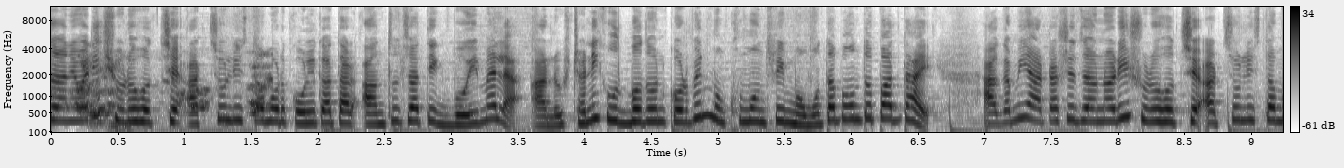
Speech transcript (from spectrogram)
জানুয়ারি শুরু হচ্ছে আটচল্লিশতম কলকাতার আন্তর্জাতিক বইমেলা। আনুষ্ঠানিক উদ্বোধন করবেন মুখ্যমন্ত্রী মমতা বন্দ্যোপাধ্যায়। আগামী আটাশে জানুয়ারি শুরু হচ্ছে আটচল্লিশতম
